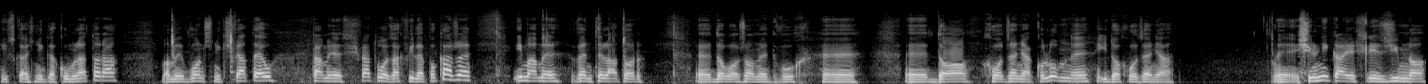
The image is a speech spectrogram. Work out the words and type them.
i wskaźnik akumulatora. Mamy włącznik świateł. Tam jest światło, za chwilę pokażę. I mamy wentylator e, dołożony dwóch e, e, do chłodzenia kolumny i do chłodzenia silnika, jeśli jest zimno.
